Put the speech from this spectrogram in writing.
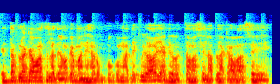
Esta placa base la tengo que manejar un poco más de cuidado ya que esta va a ser la placa base.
